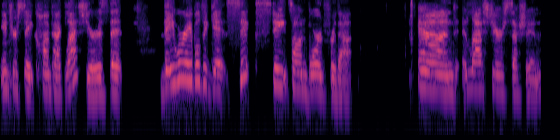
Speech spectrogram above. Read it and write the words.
interstate compact last year is that they were able to get six states on board for that and last year's session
